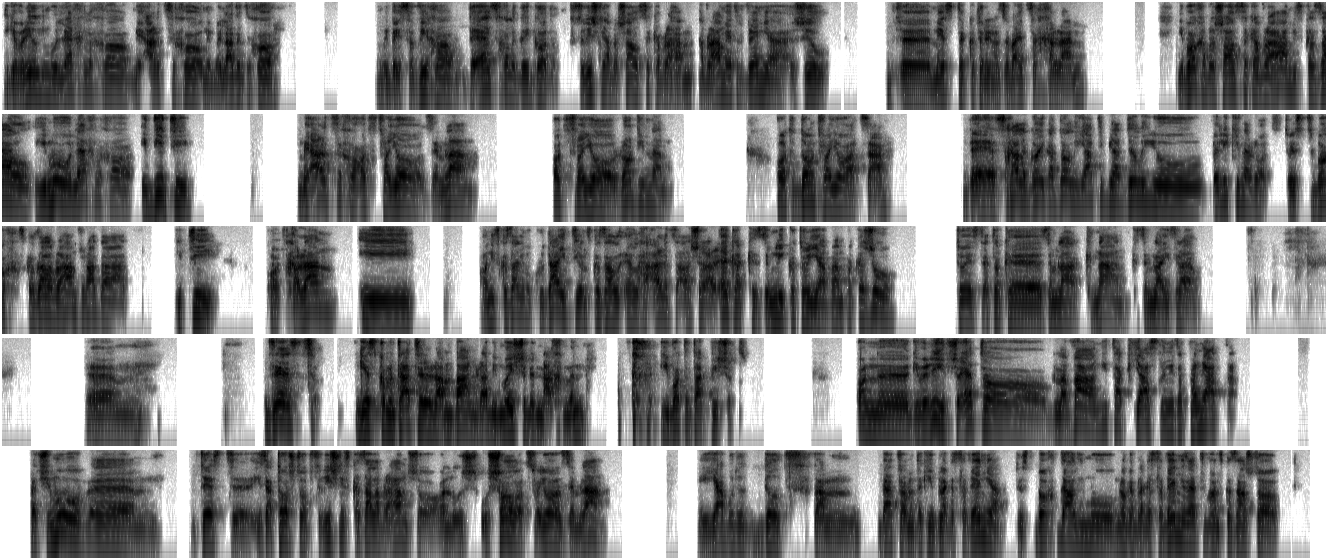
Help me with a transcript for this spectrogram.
и говорил ему, лех лехо, ми арцехо, ми меладетехо, ми бейсавихо, деэсхо легой году. Всевышний обращался к Аврааму. Авраам это время жил в месте, которое называется Харан. И Бог обращался к Аврааму и сказал ему, лех лехо, идите, ми арцехо от твоего земля, от своего родина, от дом твоего отца, וסחל גוי גדול, я тебе отделаю великий народ. То есть Бог сказал Авраам, что надо идти от Харан, и они сказали ему, куда идти, он сказал, Эл Хаарец Ашер Арека, к земле, которую я вам покажу, то есть это к земля Кнан, к земля Израил. Эм, здесь есть комментатор Рамбан, Раби Мойше бен Нахман, и вот он так пишет. Он э, говорит, что эта глава не так ясна, не так понятна. Почему э, здесь из-за того, что Всевышний сказал Авраам, что он ушел от своего земля, и я буду делать вам, дать вам такие благословения. То есть Бог дал ему много благословений за это. Он сказал, что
